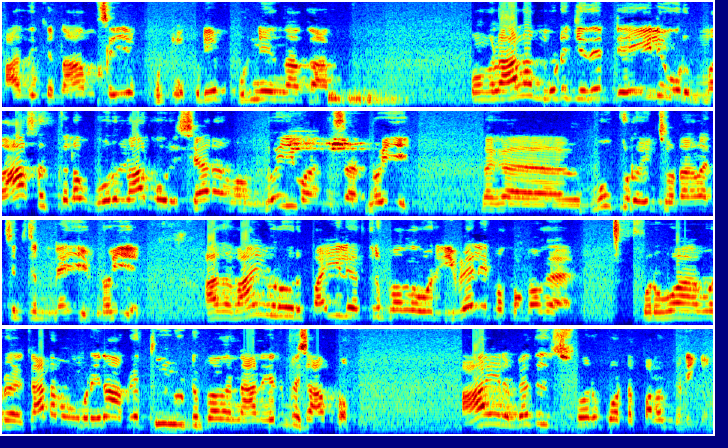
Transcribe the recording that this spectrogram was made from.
அதுக்கு நாம் செய்யக்கூடிய புண்ணியம் தான் காரணம். உங்களால முடிஞ்சது டெய்லி ஒரு மாசத்துல ஒரு நாள் ஒரு சேர நோய் வாங்க சார் நோய். மூக்கு நோயின்னு சொல்றாங்களா? சின்ன சின்ன நெய் நோய். அதை வாங்கி ஒரு ஒரு பையில எடுத்துட்டு போங்க ஒரு வேலை பக்கம் போங்க. ஒரு வா- ஒரு காட்டை பக்கம் முடியும்னா அப்படியே தூக்கி விட்டு போங்க நாலு எறும்பு சாப்பிடும். ஆயிரம் பேத்துக்கு சோறு போட்ட பலன் கிடைக்கும்.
